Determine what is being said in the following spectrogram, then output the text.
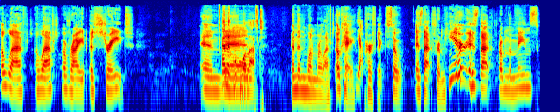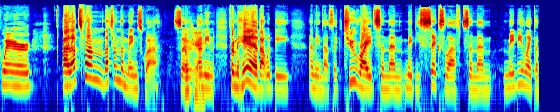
a left, a left, a right, a straight, and And then, then one more left. and then one more left. Okay, Yeah. perfect. So is that from here? Is that from the main square? Uh, that's from that's from the main square. So I mean, from here that would be, I mean, that's like two rights and then maybe six lefts and then maybe like a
